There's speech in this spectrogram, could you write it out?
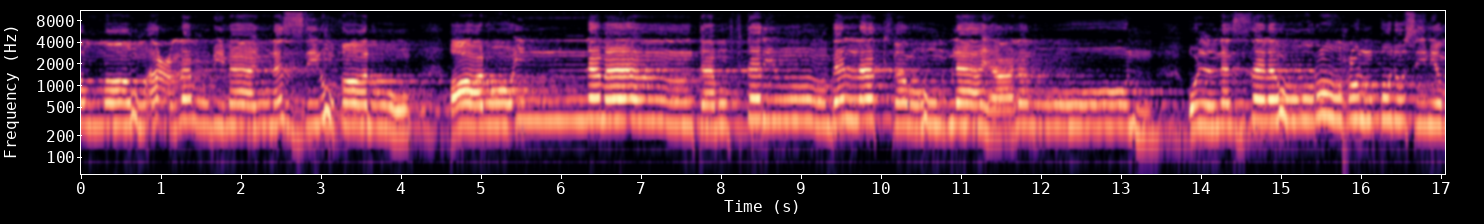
والله أعلم بما ينزل. قالوا قالوا إنما أنت مفتر بل أكثرهم لا يعلمون. قل نزله روح القدس من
